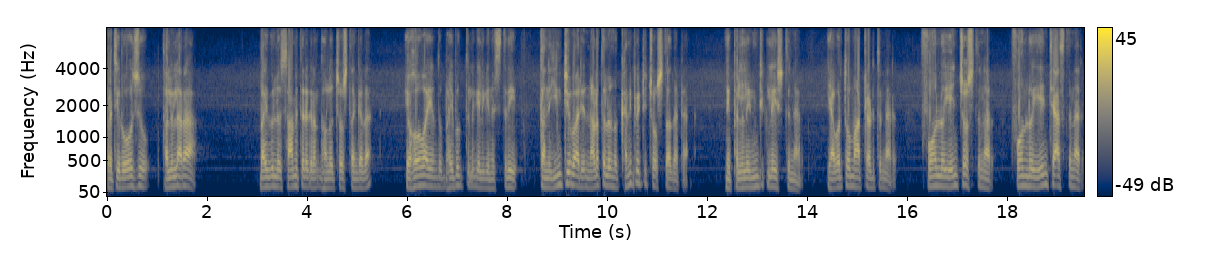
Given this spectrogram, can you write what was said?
ప్రతిరోజు తల్లులారా బైబిల్లో సామెతల గ్రంథంలో చూస్తాం కదా యహోవా ఎందు భయభక్తులు కలిగిన స్త్రీ తన ఇంటి వారి నడతలను కనిపెట్టి చూస్తుందట. నీ పిల్లలు ఇంటికి లేస్తున్నారు ఎవరితో మాట్లాడుతున్నారు ఫోన్లో ఏం చూస్తున్నారు ఫోన్లో ఏం చేస్తున్నారు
